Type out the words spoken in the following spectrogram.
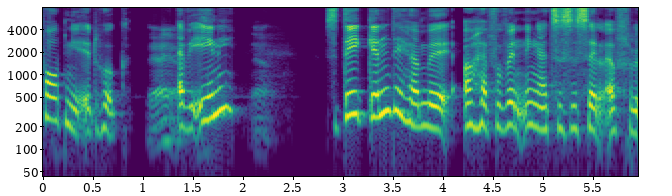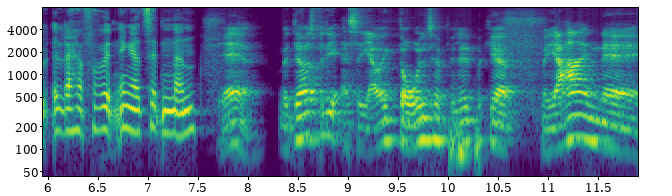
får den i et hug. Ja, ja. Er vi enige? ja. Så det er igen det her med at have forventninger til sig selv, eller have forventninger til den anden. Ja, ja. Men det er også fordi, altså jeg er jo ikke dårlig til at parallelparkere, men jeg har en, øh,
